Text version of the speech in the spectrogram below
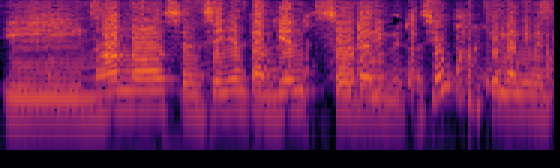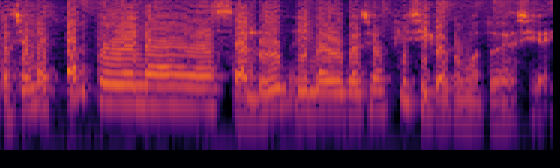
y no nos enseñan también sobre alimentación, porque la alimentación es parte de la salud y la educación física, como tú decías.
